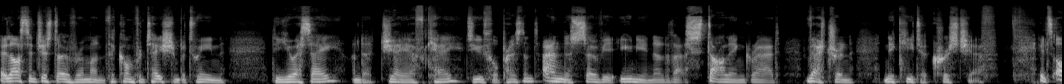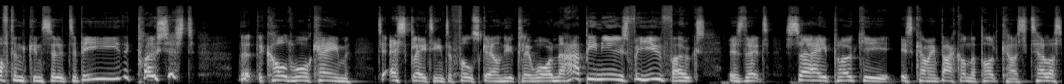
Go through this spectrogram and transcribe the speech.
It lasted just over a month, a confrontation between the USA under JFK, its youthful president, and the Soviet Union under that Stalingrad veteran Nikita Khrushchev. It's often considered to be the closest that the Cold War came to escalating to full scale nuclear war. And the happy news for you folks is that Sergei Plokhy is coming back on the podcast to tell us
